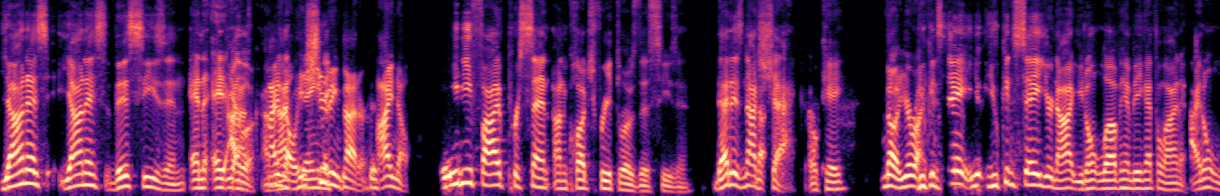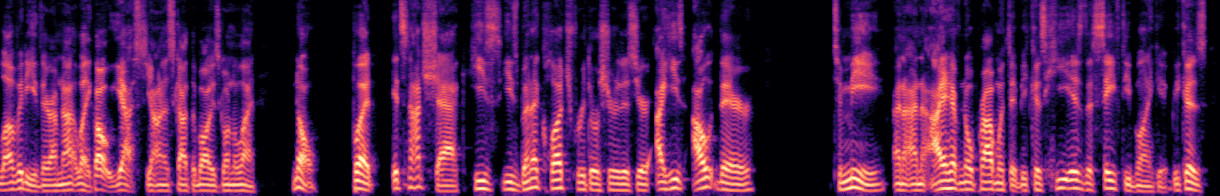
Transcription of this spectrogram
Giannis, Giannis this season, and, and yeah, I look, I'm i know he's shooting better. I know. 85% on clutch free throws this season. That is not no. Shaq, okay? No, you're right. You can say you, you, can say you're not, you don't love him being at the line. I don't love it either. I'm not like, oh yes, Giannis got the ball, he's going to line. No, but it's not Shaq. He's he's been a clutch free throw shooter this year. I, he's out there to me, and, and I have no problem with it because he is the safety blanket. Because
